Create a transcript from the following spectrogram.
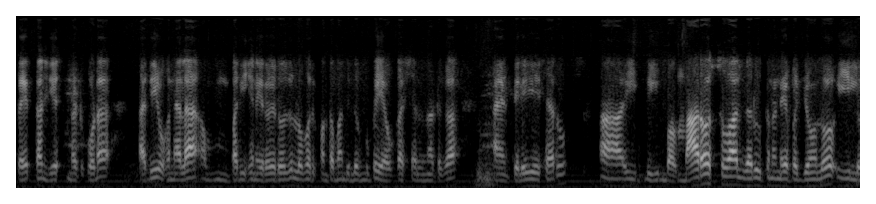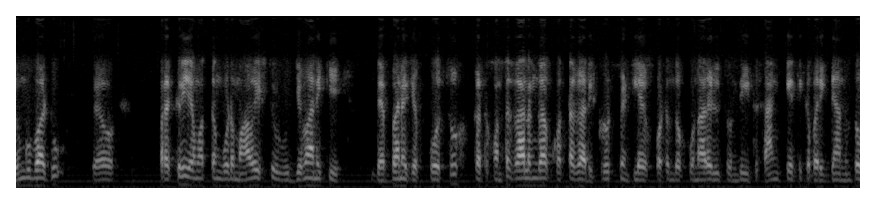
ప్రయత్నాలు చేస్తున్నట్టు కూడా అది ఒక నెల పదిహేను ఇరవై రోజుల్లో మరి కొంతమంది లొంగిపోయే అవకాశాలు ఉన్నట్టుగా ఆయన తెలియజేశారు ఆ, మారోత్సవాలు జరుగుతున్న నేపథ్యంలో ఈ లొంగుబాటు ప్రక్రియ మొత్తం కూడా మావోయిస్టు ఉద్యమానికి దెబ్బనే చెప్పుకోవచ్చు గత కొంతకాలంగా కొత్తగా రిక్రూట్మెంట్ లేకపోవడంతో పునరెళ్తుంది ఇటు సాంకేతిక పరిజ్ఞానంతో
